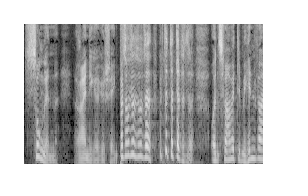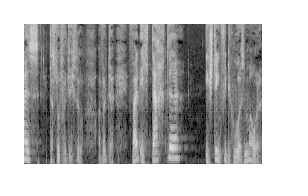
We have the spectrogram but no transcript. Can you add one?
Zungenreiniger geschenkt. Und zwar mit dem Hinweis, das ist nur für dich so, weil ich dachte, ich stink wie die Kuh aus dem Maul.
